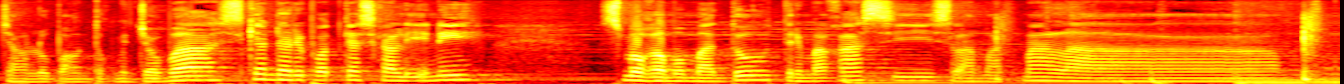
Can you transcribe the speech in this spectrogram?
Jangan lupa untuk mencoba. Sekian dari podcast kali ini. Semoga membantu. Terima kasih. Selamat malam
